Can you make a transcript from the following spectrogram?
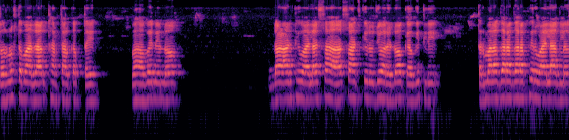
तर नुसतं माझं अंग थार थार कापतंय. भावा बहिणीनं दळण ठेवायला सहा सात किलो ज्वारी डोक्यावर घेतली. तर मला गरा गरा फिरवायला लागलं.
